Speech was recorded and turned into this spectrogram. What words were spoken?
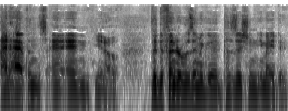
that happens, and, and, you know, the defender was in a good position. He made the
